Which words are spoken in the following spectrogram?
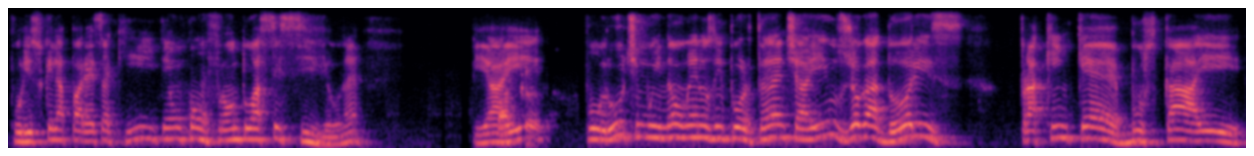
por isso que ele aparece aqui e tem um confronto acessível, né? E aí, Bacana. por último e não menos importante, aí os jogadores, para quem quer buscar aí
